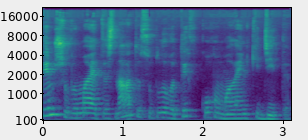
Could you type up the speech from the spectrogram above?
тим, що ви маєте знати, особливо тих, в кого маленькі діти.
